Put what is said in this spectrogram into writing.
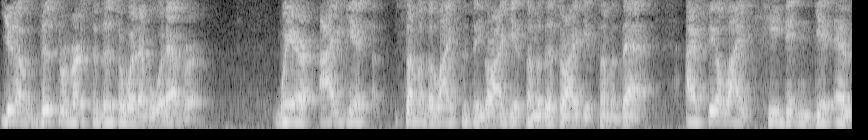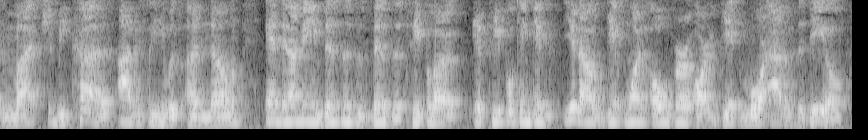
you know, this reverts to this or whatever, whatever, where I get some of the licensing or I get some of this or I get some of that. I feel like he didn't get as much because obviously he was unknown. And then I mean, business is business. People are if people can get you know get one over or get more out of the deal,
